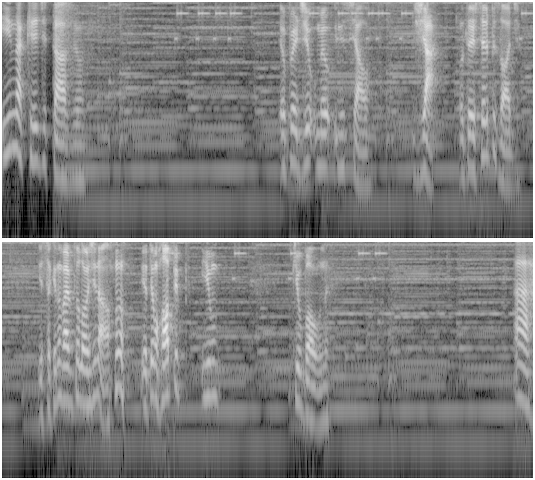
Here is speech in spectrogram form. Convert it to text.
Inacreditável. Eu perdi o meu inicial. Já, no terceiro episódio. Isso aqui não vai muito longe, não. Eu tenho um Hop e um Killbone. Né? Ah.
